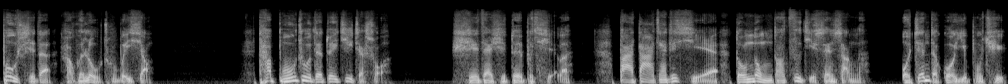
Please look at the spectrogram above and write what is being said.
不时的还会露出微笑。他不住的对记者说：“实在是对不起了，把大家的血都弄到自己身上了，我真的过意不去。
